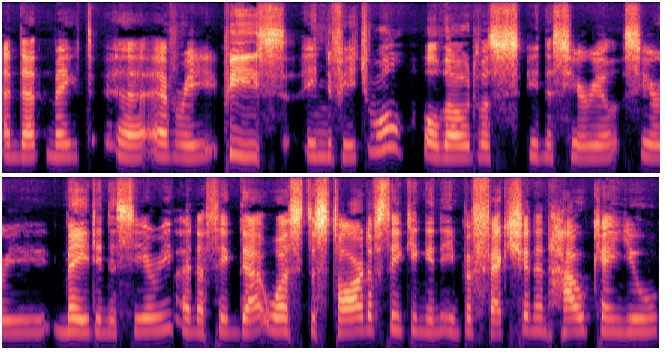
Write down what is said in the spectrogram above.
And that made uh, every piece individual, although it was in a serial series made in a series. And I think that was the start of thinking in imperfection and how can you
